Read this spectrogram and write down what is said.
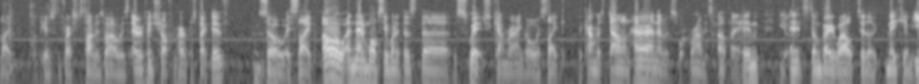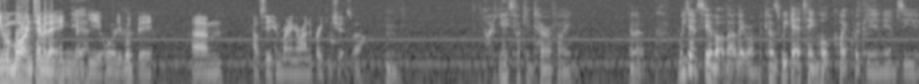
like appears for the first time as well is everything's shot from her perspective, So it's like, oh, and then obviously when it does the the switch camera angle, it's like the camera's down on her, and then when it swap around, it's up at him, Yeah. and it's done very well to like make him even more intimidating Yeah. than he already would be. Um, obviously him running around and breaking shit as well. God, yeah, he's fucking terrifying. And uh, we don't see a lot of that later on because we get a tame Hulk quite quickly in the MCU.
